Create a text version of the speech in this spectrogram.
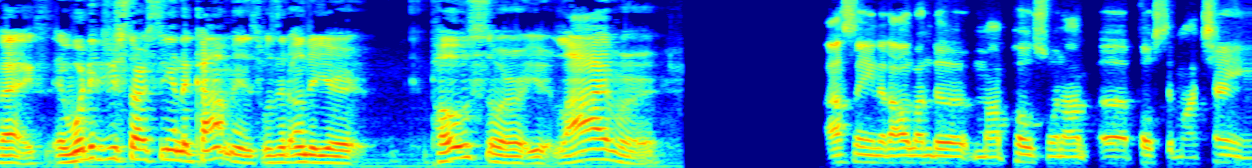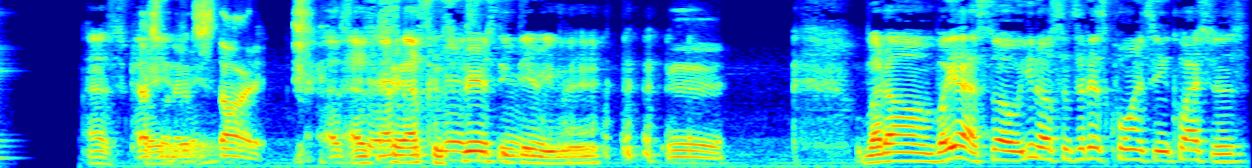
facts. And what did you start seeing the comments? Was it under your posts or your live or? I seen it all under my post when I uh, posted my chain. That's That's when it started. That's, cra- that's conspiracy theory, man. Yeah. But um, but yeah, so you know, since it is quarantine questions,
